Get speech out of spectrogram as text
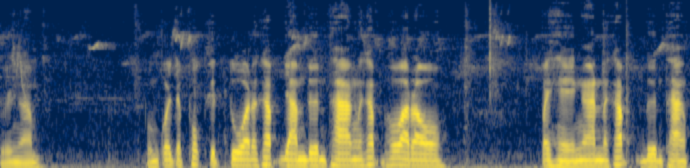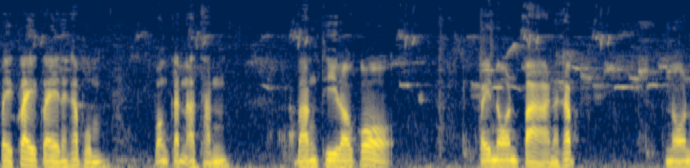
สวยงาม ผมก็จะพกติดตัวนะครับ ยามเดินทางนะครับ เพราะว่าเราไปแห่งานนะครับ เดินทางไปใกล้ๆนะครับ ผมป้องกันอาถรรพ์บางทีเราก็ไปนอนป่านะครับ นอน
